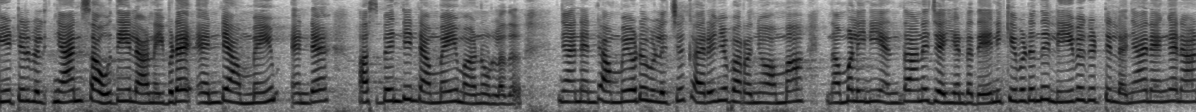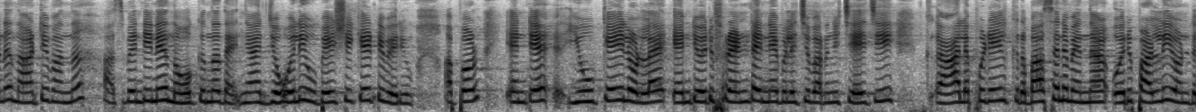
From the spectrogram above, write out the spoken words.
വീട്ടിൽ ഞാൻ സൗദിയിലാണ്. ഇവിടെ എന്റെ അമ്മയും എന്റെ ഹസ്ബൻഡിന്റെ അമ്മയുമാണ് ഉള്ളത്. ഞാൻ എന്റെ അമ്മയോട് വിളിച്ച് കരഞ്ഞു പറഞ്ഞു അമ്മ നമ്മൾ ഇനി എന്താണ് ചെയ്യേണ്ടത്? എനിക്കിവിടുന്ന് ലീവ് കിട്ടില്ല. ഞാൻ എങ്ങനെയാണ് നാട്ടിൽ വന്ന് ഹസ്ബൻഡിനെ നോക്കുന്നത്? ഞാൻ ജോലി ഉപേക്ഷിക്കേണ്ടി വരും. അപ്പോൾ എന്റെ യു കെയിലുള്ള എന്റെ ഒരു ഫ്രണ്ട് എന്നെ വിളിച്ച് പറഞ്ഞു ചേച്ചി ആലപ്പുഴയിൽ കൃപാസനം എന്ന ഒരു പള്ളിയുണ്ട്.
